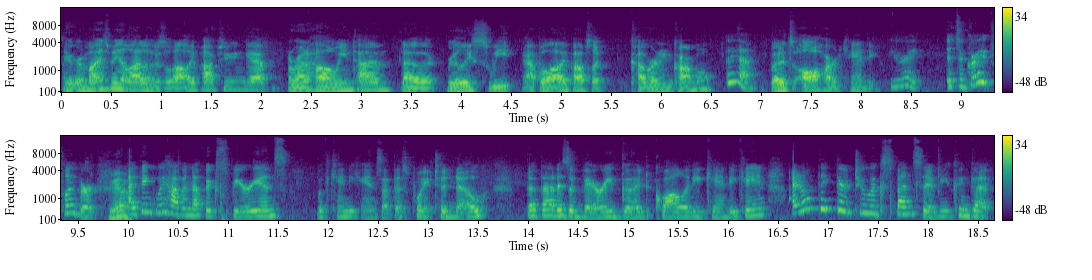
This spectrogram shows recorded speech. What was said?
It reminds me a lot of those lollipops you can get around Halloween time that are like really sweet apple lollipops like covered in caramel, Oh yeah, but it's all hard candy. you're right. It's a great flavor. Yeah. I think we have enough experience with candy canes at this point to know that that is a very good quality candy cane. I don't think they're too expensive. You can get,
